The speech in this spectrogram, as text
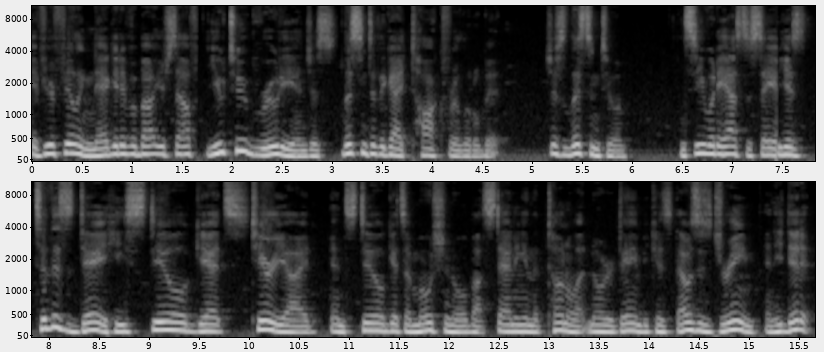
if you're feeling negative about yourself, YouTube Rudy and just listen to the guy talk for a little bit. Just listen to him and see what he has to say because to this day he still gets teary-eyed and still gets emotional about standing in the tunnel at Notre Dame because that was his dream and he did it.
